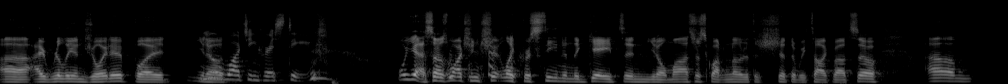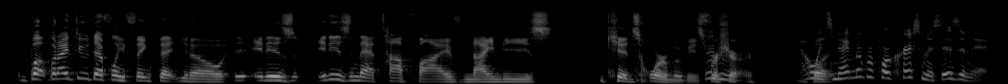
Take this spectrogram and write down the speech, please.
Uh, I really enjoyed it, but you, You, know, were watching Christine. well, yes, I was watching shit like Christine and the Gate and you know Monster Squad and other th- shit that we talked about. So, um, but but I do definitely think that you know it, it is it is in that top five '90s kids horror movies for Mhm. sure. oh, it's Nightmare Before Christmas, isn't it?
